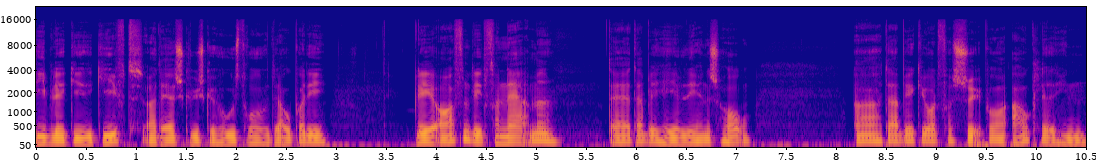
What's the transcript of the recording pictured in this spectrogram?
De blev givet gift, og deres kyske hustru Draupadi blev offentligt fornærmet, da der blev hævet i hendes hår, og der blev gjort forsøg på at afklæde hende.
